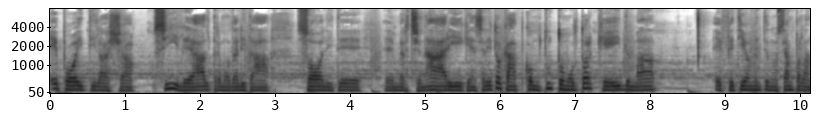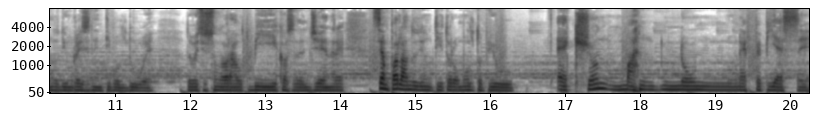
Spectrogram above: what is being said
e poi ti lascia sì le altre modalità solite eh, mercenari che ha inserito Capcom tutto molto arcade ma effettivamente non stiamo parlando di un Resident Evil 2 dove ci sono route B cose del genere. Stiamo parlando di un titolo molto più action ma non un FPS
